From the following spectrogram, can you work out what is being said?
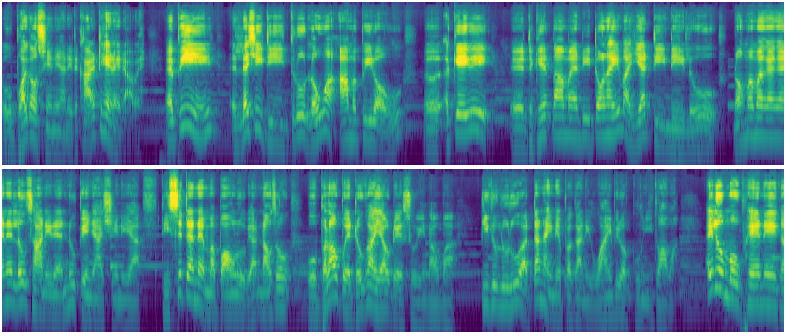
ဟို boy ကောက်ဆင်းနေရတယ်တခါတည်းထည့်လိုက်တာပဲအဲပြီးရင်လက်ရှိဒီသူတို့လုံးဝအားမပေးတော့ဘူးအကယ်၍အဲတကယ်တာမန်ဒီတော်လိုင်းကြီးမှာရက်တီနေလို့နော်မမှန်ကန်ကန်နဲ့လှုပ်ရှားနေတဲ့အမှုပညာရှင်တွေကဒီစစ်တပ်နဲ့မပေါင်းလို့ဗျာနောက်ဆုံးဟိုဘလောက်ပဲဒုက္ခရောက်တယ်ဆိုရင်တော့မှပြည်သူလူထုကတတ်နိုင်တဲ့ဘက်ကနေဝိုင်းပြီးတော့ကူညီသွားမှာ အဲ့လိုမဟုတ်ဖဲနဲ့က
